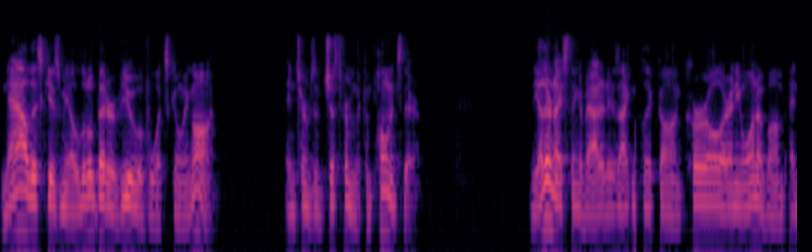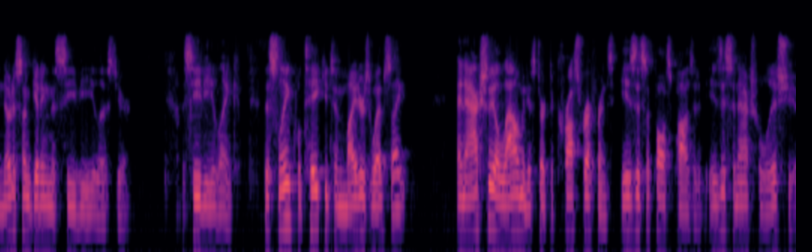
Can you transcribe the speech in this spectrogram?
Now this gives me a little better view of what's going on in terms of just from the components there. The other nice thing about it is I can click on curl or any one of them and notice I'm getting the CVE list here, the CVE link. This link will take you to MITRE's website and actually allow me to start to cross-reference, is this a false positive? Is this an actual issue?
